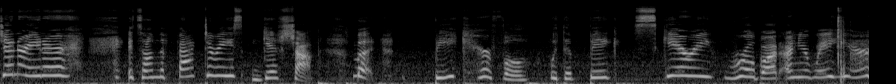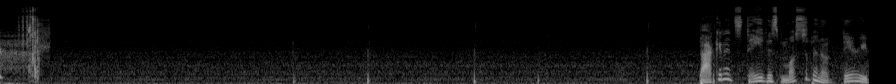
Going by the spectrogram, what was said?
Generator. It's on the factory's gift shop. But be careful with a big, scary robot on your way here. Back in its day, this must have been a very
